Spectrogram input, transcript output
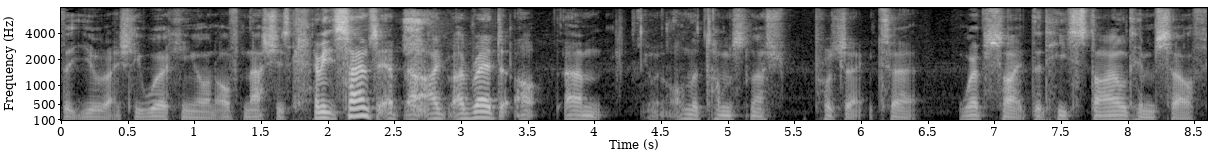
that you're actually working on of Nashe's. I mean, it sounds. Uh, I, I read uh, um, on the Thomas Nashe project uh, website that he styled himself.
